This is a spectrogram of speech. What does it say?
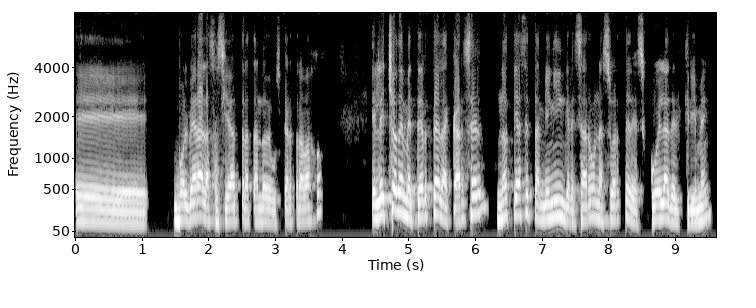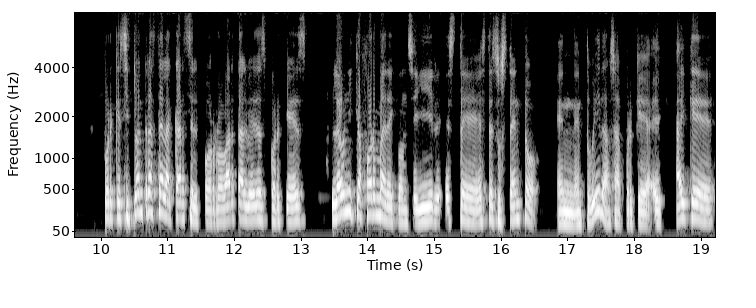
eh, volver a la sociedad tratando de buscar trabajo, el hecho de meterte a la cárcel no te hace también ingresar a una suerte de escuela del crimen, porque si tú entraste a la cárcel por robar, tal vez es porque es la única forma de conseguir este, este sustento en, en tu vida, o sea, porque hay que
